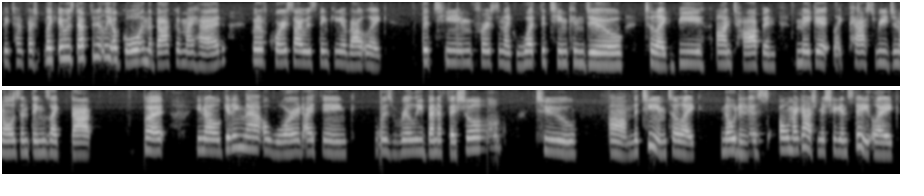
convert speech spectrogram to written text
Big Ten freshman. Like, it was definitely a goal in the back of my head, but of course, I was thinking about like the team first and like what the team can do to like be on top and make it like past regionals and things like that. But, you know, getting that award, I think, was really beneficial to um, the team to like notice, oh my gosh, Michigan State, like,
